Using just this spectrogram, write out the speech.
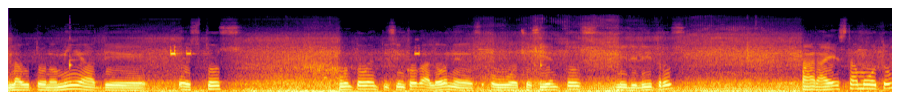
la autonomía de estos .25 galones u 800 mililitros para esta moto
